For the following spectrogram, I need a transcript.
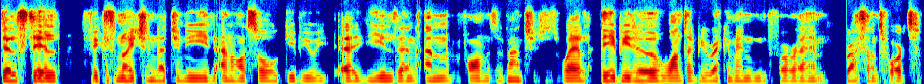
they'll still fix the nitrogen that you need and also give you a uh, yield and animal performance advantage as well. They'd be the ones I'd be recommending for um, grassland swards.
